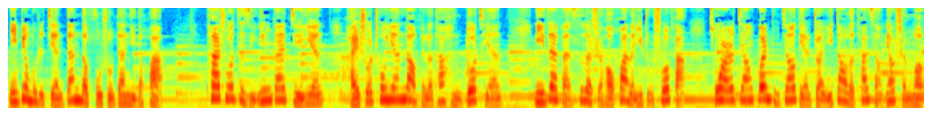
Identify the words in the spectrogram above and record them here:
你并不是简单的复述丹尼的话。他说自己应该戒烟，还说抽烟浪费了他很多钱。你在反思的时候换了一种说法，从而将关注焦点转移到了他想要什么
